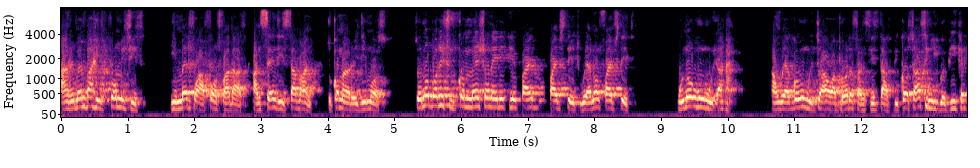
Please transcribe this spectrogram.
and remember his promises he made for our forefathers and sent his servant to come and redeem us. So nobody should come mention anything five five states. We are not five states. We know who we are, and we are going with our brothers and sisters because that's in Igwebike.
